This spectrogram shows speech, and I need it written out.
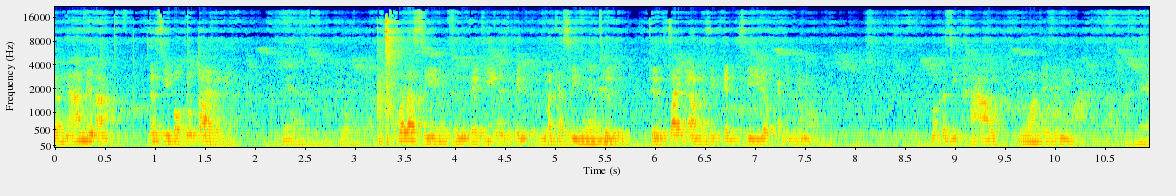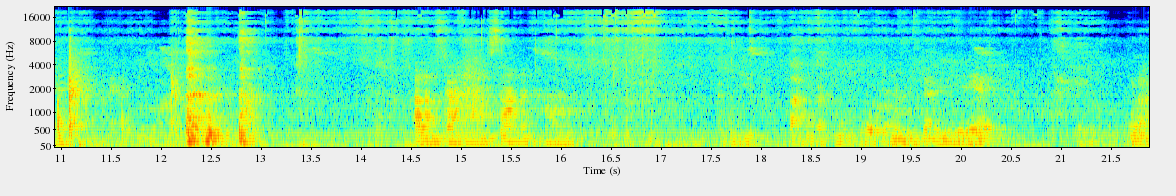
กับงานดีล่ะเรื่องสีบอกกูต่อยแบบเนี้ยเนี่ยคนละสีมันถึงเวทีก็จะเป็นมันกับสีเนี่ยถึงถึงไฟยอมมันสิเป็นสีเดียวกันนี่พี่น้องมันกับสีขาวนวลได้นี่อลังการงานสร้างนะคะมันมีแต่หนีเอส ที่มา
